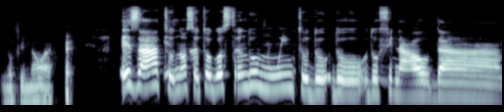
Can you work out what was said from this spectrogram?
no fim não é. Exato. Nossa, eu tô gostando muito do, do, do final da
